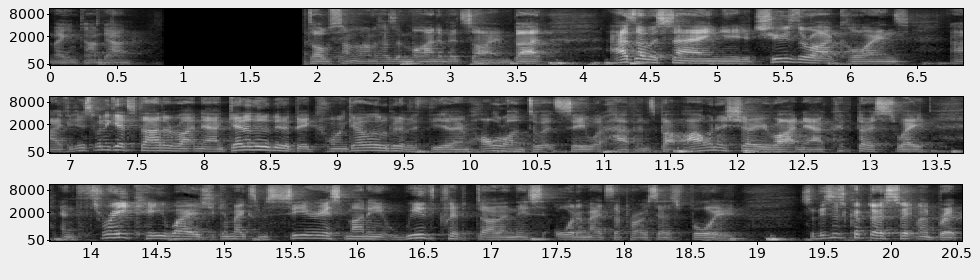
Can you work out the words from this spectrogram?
make him calm down. dog sometimes has a mind of its own. But as I was saying, you need to choose the right coins. Uh, if you just want to get started right now, get a little bit of Bitcoin, get a little bit of Ethereum, hold on to it, see what happens. But I want to show you right now Crypto Suite and three key ways you can make some serious money with crypto, and this automates the process for you. So this is Crypto Suite, my Brit.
